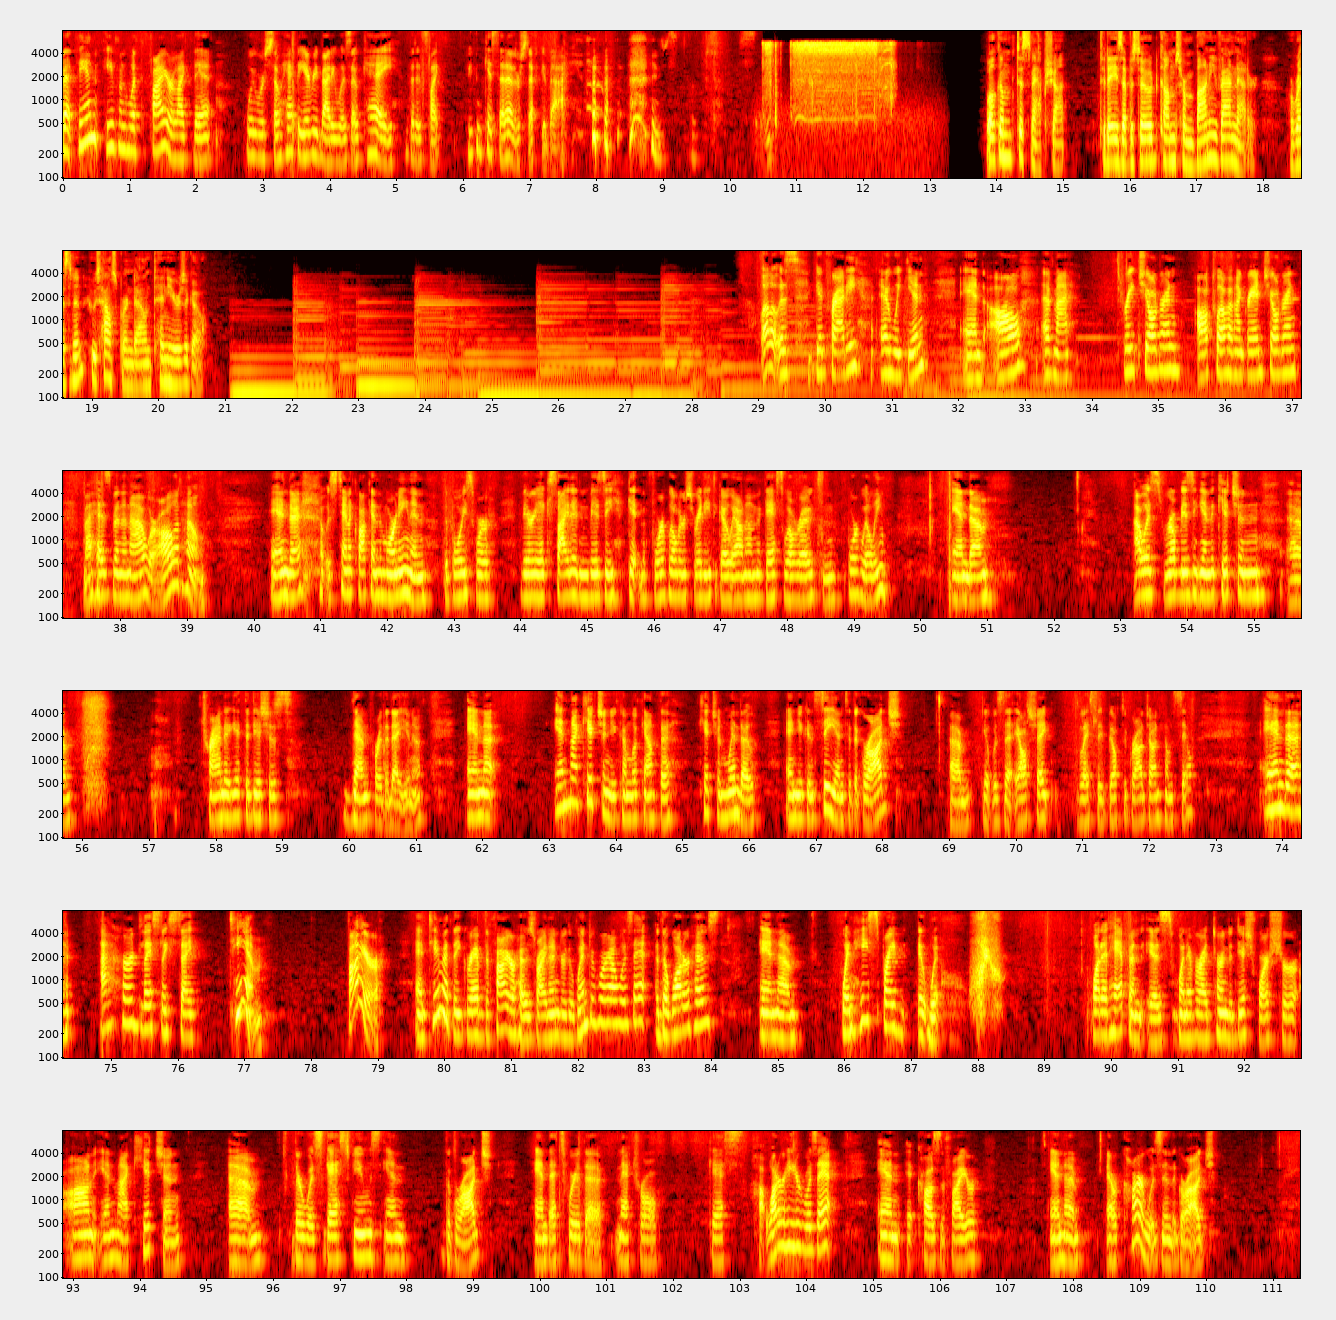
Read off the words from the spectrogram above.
But then, even with fire like that, we were so happy everybody was okay that it's like you can kiss that other stuff goodbye. Welcome to Snapshot. Today's episode comes from Bonnie Van Natter, a resident whose house burned down 10 years ago. Well, it was Good Friday weekend, and all of my three children, all 12 of my grandchildren, my husband and I were all at home. And uh, it was 10 o'clock in the morning, and the boys were very excited and busy getting the four wheelers ready to go out on the gas well roads and four wheeling. And um, I was real busy in the kitchen. Uh, trying to get the dishes done for the day, you know. And uh, in my kitchen, you can look out the kitchen window and you can see into the garage. Um, it was the L shape. Leslie built a garage on himself. And uh, I heard Leslie say, Tim, fire. And Timothy grabbed the fire hose right under the window where I was at, the water hose. And um, when he sprayed, it went what had happened is whenever I turned the dishwasher on in my kitchen, um, there was gas fumes in the garage, and that's where the natural gas hot water heater was at, and it caused the fire. And um, our car was in the garage,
